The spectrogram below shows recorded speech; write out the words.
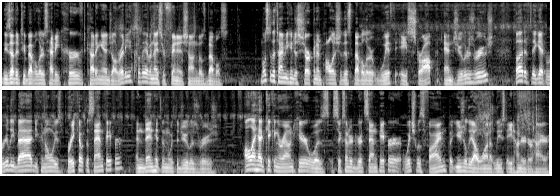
These other two bevelers have a curved cutting edge already, so they have a nicer finish on those bevels. Most of the time you can just sharpen and polish this beveler with a strop and jeweler's rouge, but if they get really bad, you can always break out the sandpaper and then hit them with the jeweler's rouge. All I had kicking around here was 600 grit sandpaper, which was fine, but usually I'll want at least 800 or higher.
